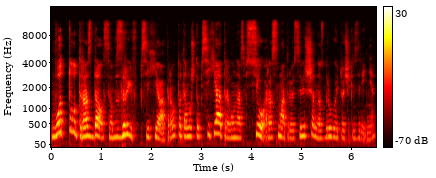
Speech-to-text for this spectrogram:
Вот тут раздался взрыв психиатров, потому что психиатры у нас все рассматривают совершенно с другой точки зрения.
